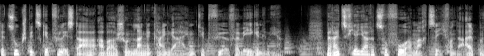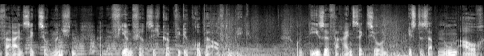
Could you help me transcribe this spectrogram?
Der Zugspitzgipfel ist da aber schon lange kein Geheimtipp für Verwegene mehr. Bereits vier Jahre zuvor macht sich von der Alpenvereinssektion München eine 44-köpfige Gruppe auf den Weg. Und diese Vereinssektion ist es ab nun auch,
